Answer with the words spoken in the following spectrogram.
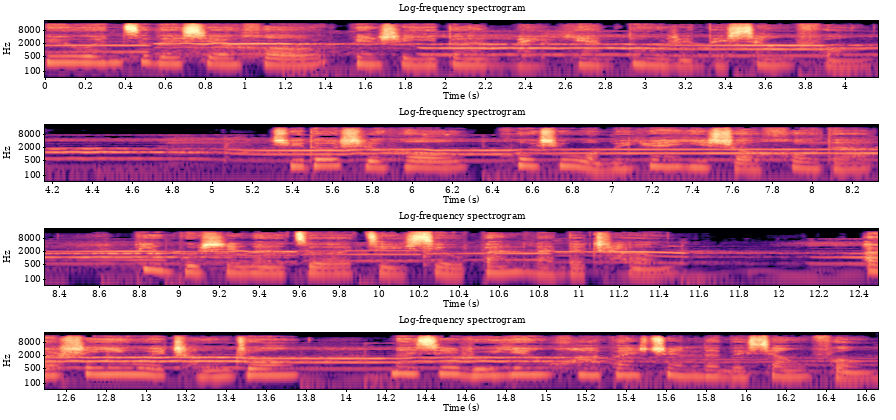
与文字的邂逅，便是一段美艳动人的相逢。许多时候，或许我们愿意守候的，并不是那座锦绣斑斓的城，而是因为城中那些如烟花般绚烂的相逢。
